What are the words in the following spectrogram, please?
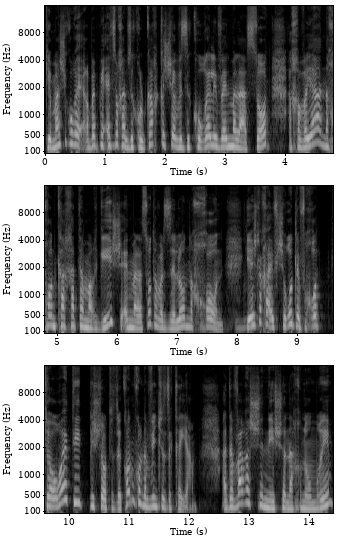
כי מה שקורה, הרבה פעמים עצם החיים זה כל כך קשה וזה קורה לי ואין מה לעשות. החוויה, נכון, ככה אתה מרגיש, אין מה לעשות, אבל זה לא נכון. Mm-hmm. יש לך אפשרות, לפחות תיאורטית, לשלוט את זה. קודם כל נבין שזה קיים. הדבר השני שאנחנו אומרים,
